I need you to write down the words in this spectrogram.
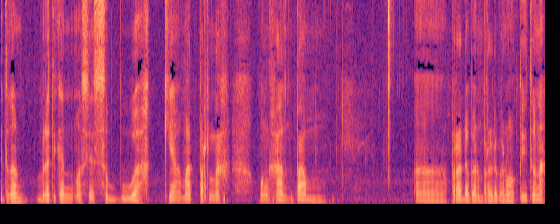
itu kan berarti kan maksudnya sebuah kiamat pernah menghantam uh, peradaban-peradaban waktu itu. Nah,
